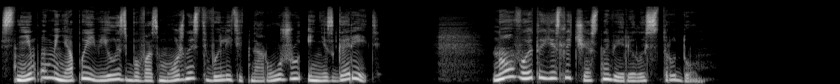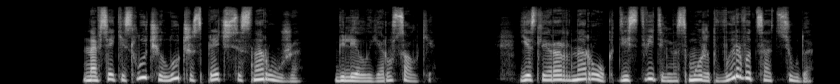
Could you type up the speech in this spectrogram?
с ним у меня появилась бы возможность вылететь наружу и не сгореть но в это, если честно, верилось с трудом. «На всякий случай лучше спрячься снаружи», — велела я русалке. «Если Рарнарок действительно сможет вырваться отсюда,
